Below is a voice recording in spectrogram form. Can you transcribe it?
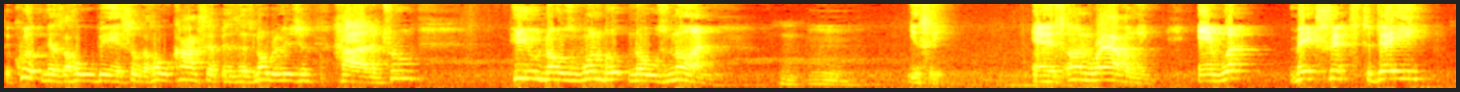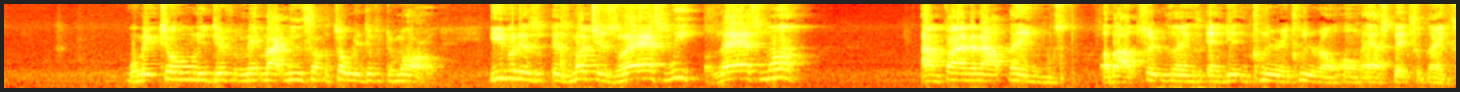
the quilt and there's a whole bed. So the whole concept is there's no religion higher than truth. He who knows one book knows none. Mm-hmm. You see. And it's unraveling. And what makes sense today will make totally different, might mean something totally different tomorrow. Even as, as much as last week or last month, I'm finding out things about certain things and getting clearer and clearer on, on aspects of things.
